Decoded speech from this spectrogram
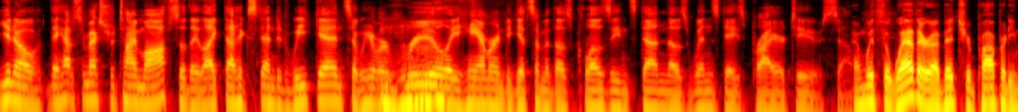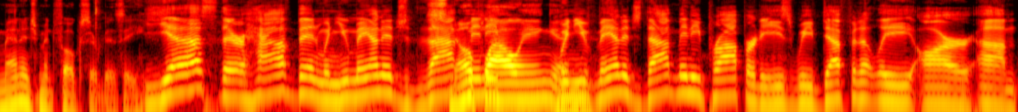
you know, they have some extra time off, so they like that extended weekend. So we were Mm-hmm. really hammering to get some of those closings done those Wednesdays prior to. So And with the weather, I bet your property management folks are busy. yes, there have been when you manage that Snow many plowing when you've managed that many properties, we definitely are. Um,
